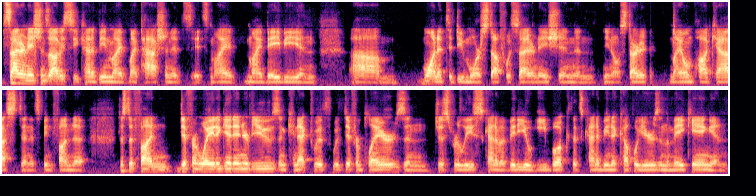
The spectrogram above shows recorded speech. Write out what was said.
Sidearm Nation's obviously kind of being my my passion. It's it's my my baby, and um, wanted to do more stuff with Sidearm Nation, and you know started my own podcast, and it's been fun to just a fun different way to get interviews and connect with with different players and just release kind of a video ebook that's kind of been a couple years in the making and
